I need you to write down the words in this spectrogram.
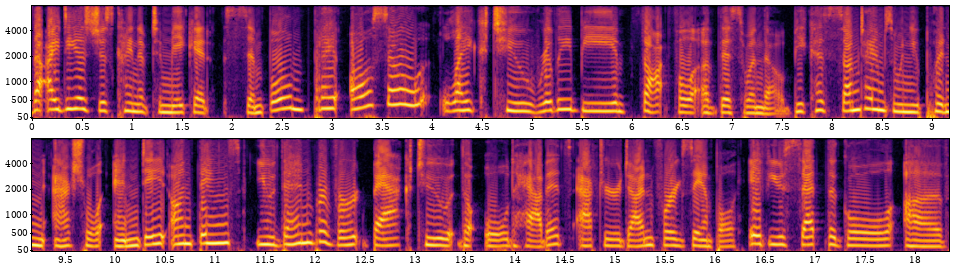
the idea is just kind of to make it simple, but I also like to really be thoughtful of this one though, because sometimes when you put an actual end date on things, you then revert back to the old habits after you're done. For example, if you set the goal of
